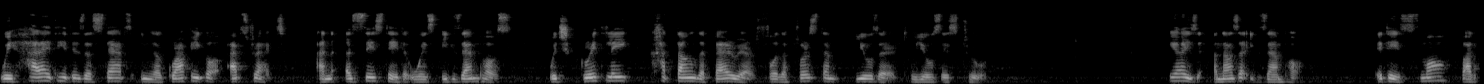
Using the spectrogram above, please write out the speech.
we highlighted the steps in a graphical abstract and assisted with examples, which greatly cut down the barrier for the first-time user to use this tool. Here is another example. It is small but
